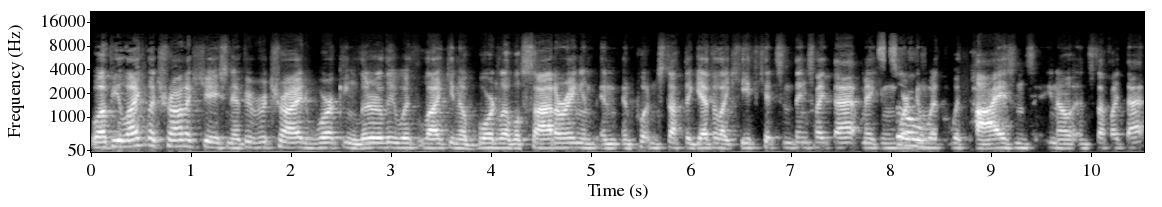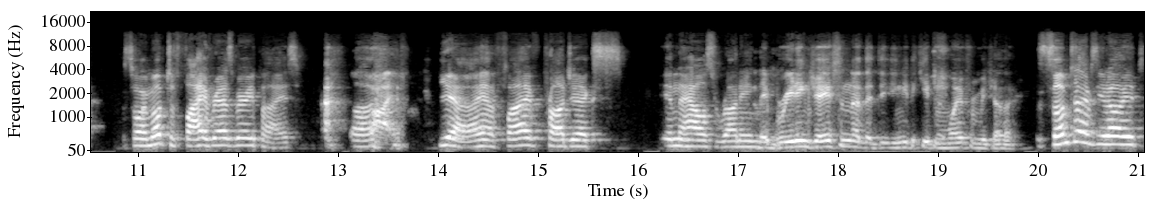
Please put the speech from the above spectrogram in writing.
Well, if you like electronics, Jason, have you ever tried working literally with like, you know, board level soldering and, and, and putting stuff together like Heathkits and things like that, making, So- working with, with Pis and, you know, and stuff like that? So I'm up to five Raspberry Pis. Uh, Five. Yeah, I have five projects in the house running. Are they breeding, Jason? That you need to keep them away from each other? Sometimes, you know, it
